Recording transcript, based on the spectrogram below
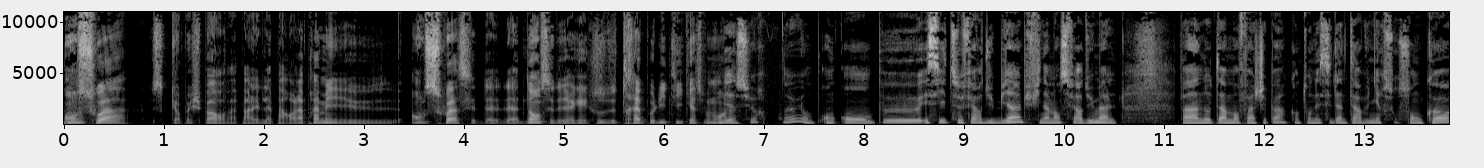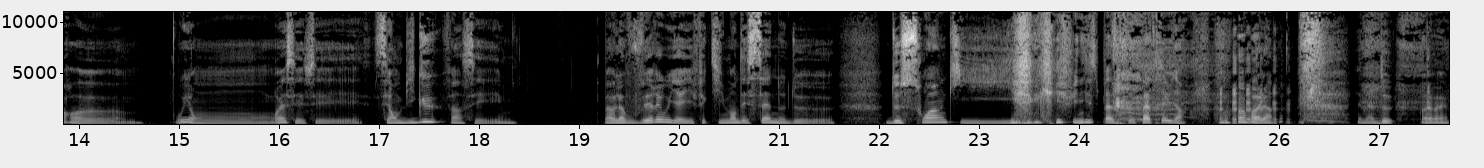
en Mhm. soi, ce qui n'empêche pas, on va parler de la parole après, mais euh, en soi, la, la danse est déjà quelque chose de très politique à ce moment-là. Bien sûr. Oui, on, on- on peut essayer de se faire du bien et puis finalement se faire du mal. Enfin, notamment, enfin, je sais pas, quand on essaie d'intervenir sur son corps, euh, oui, on, ouais, c'est c'est c'est ambigu. Enfin, c'est bah, là, vous verrez où il y a effectivement des scènes de de soins qui qui finissent pas très- pas très bien. voilà. Il y en a deux. Ouais, ouais.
